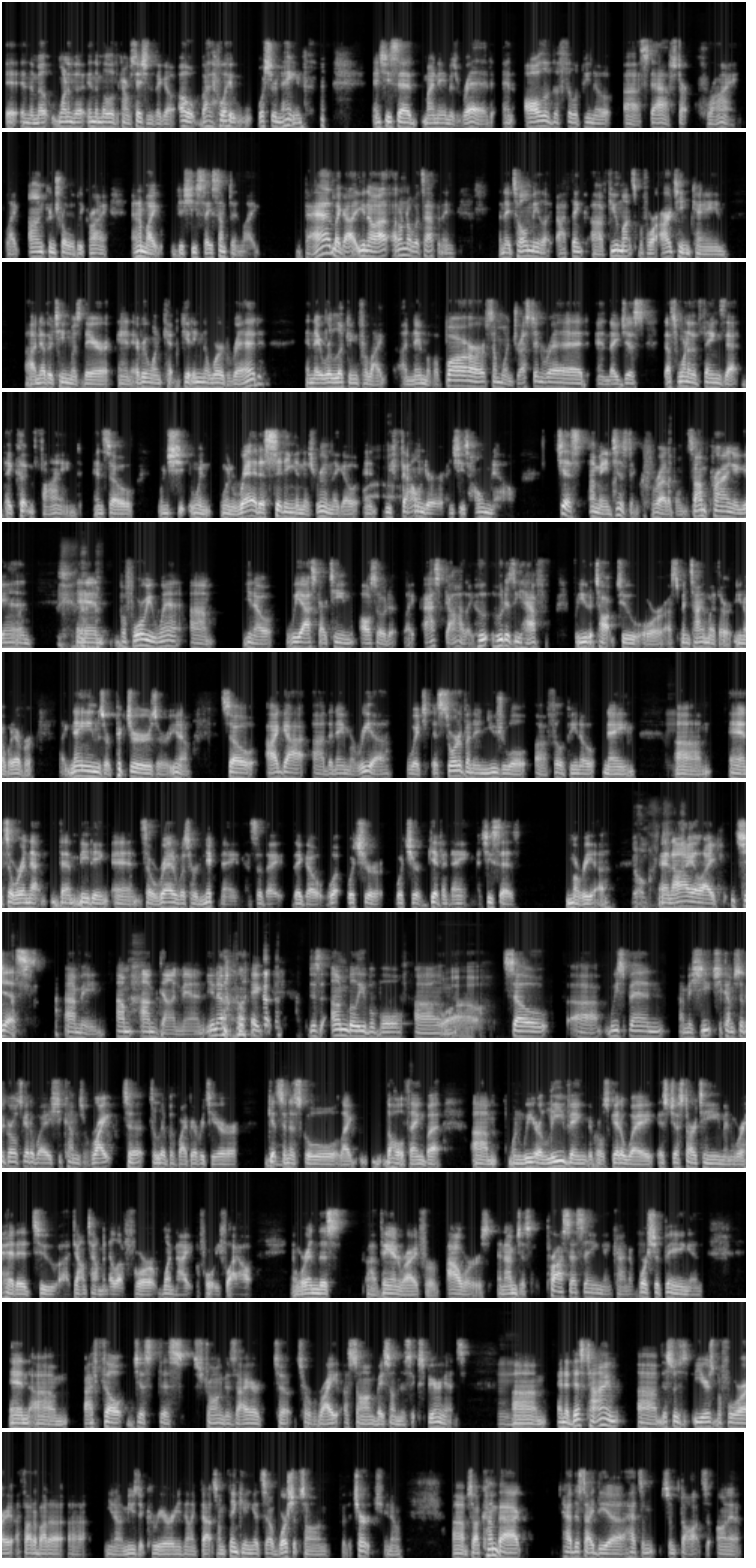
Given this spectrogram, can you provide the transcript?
in the middle, one of the in the middle of the conversations, they go, "Oh, by the way, what's your name?" and she said, "My name is Red." And all of the Filipino uh, staff start crying, like uncontrollably crying. And I'm like, "Did she say something like bad? Like I, you know, I, I don't know what's happening. And they told me like I think a few months before our team came, another team was there, and everyone kept getting the word red, and they were looking for like a name of a bar, someone dressed in red, and they just that's one of the things that they couldn't find. And so when she when when Red is sitting in this room, they go and we found her and she's home now. Just I mean, just incredible. So I'm crying again. And before we went, um, you know, we asked our team also to like ask God, like who who does He have for you to talk to or uh, spend time with, or you know, whatever, like names or pictures or you know. So I got uh, the name Maria, which is sort of an unusual uh, Filipino name. Um, and so we're in that that meeting, and so Red was her nickname, and so they they go, "What what's your what's your given name?" And she says, "Maria." Oh and I like just I mean, I'm I'm done, man. You know, like just unbelievable. Um, wow. So uh, we spend. I mean, she she comes to the girls' getaway. She comes right to to live with Wipe Every Tear. Gets into school, like the whole thing. But um, when we are leaving the girls' getaway, it's just our team, and we're headed to uh, downtown Manila for one night before we fly out. And we're in this uh, van ride for hours, and I'm just processing and kind of worshiping and and um, I felt just this strong desire to to write a song based on this experience. Mm. Um, and at this time, um, this was years before I, I thought about a, a, you know music career or anything like that. So I'm thinking it's a worship song for the church, you know. Um, so I come back, had this idea, had some some thoughts on it,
